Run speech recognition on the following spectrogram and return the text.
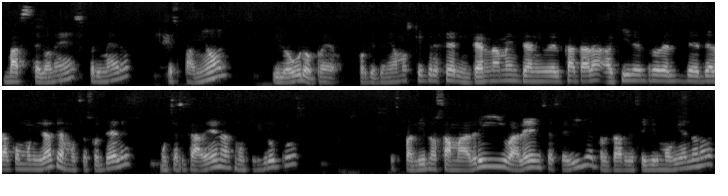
barcelonés primero, español y luego europeo, porque teníamos que crecer internamente a nivel catalán, aquí dentro de, la comunidad, que muchos hoteles, muchas cadenas, muchos grupos, expandirnos a Madrid, Valencia, Sevilla, tratar de seguir moviéndonos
